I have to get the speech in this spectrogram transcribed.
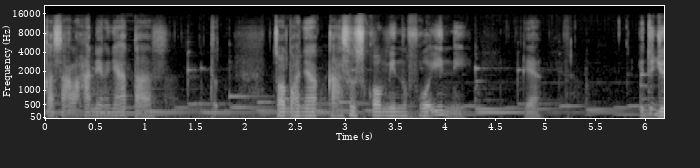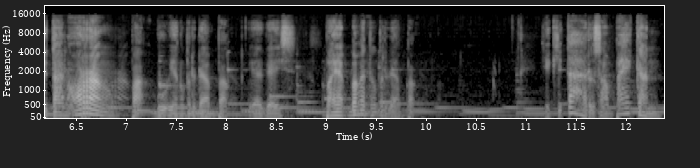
kesalahan yang nyata contohnya kasus kominfo ini ya. Itu jutaan orang pak bu yang terdampak ya guys. Banyak banget yang terdampak. Ya kita harus sampaikan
